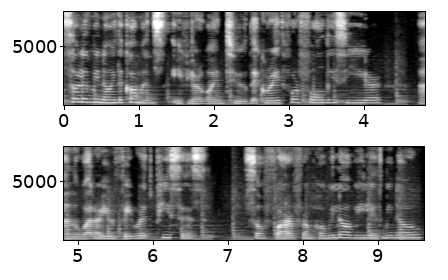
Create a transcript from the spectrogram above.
So let me know in the comments if you're going to decorate for fall this year and what are your favorite pieces so far from Hobby Lobby, let me know.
